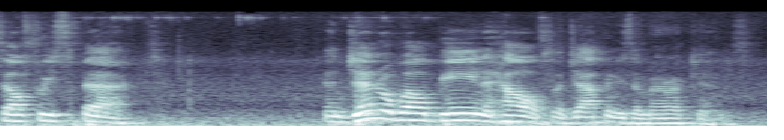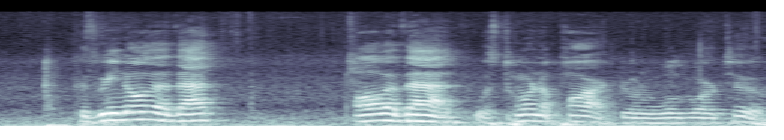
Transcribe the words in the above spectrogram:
self-respect, and general well-being and health of Japanese Americans. Because we know that, that all of that was torn apart during World War II.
